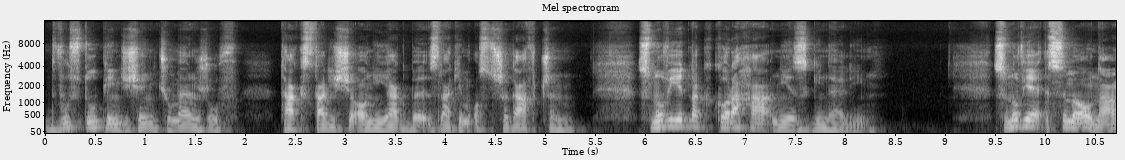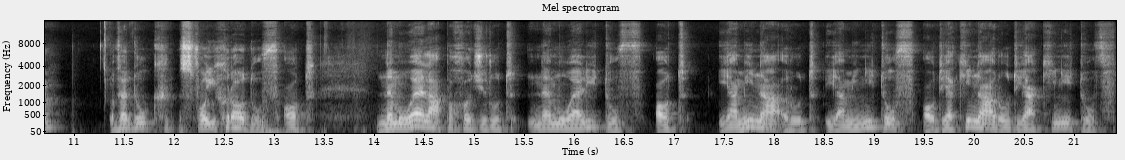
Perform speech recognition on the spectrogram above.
250 mężów. Tak stali się oni jakby znakiem ostrzegawczym. Synowie jednak Koracha nie zginęli. Synowie Symeona według swoich rodów od Nemuela pochodzi ród Nemuelitów, od Jamina ród Jaminitów, od Jakina ród Jakinitów,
